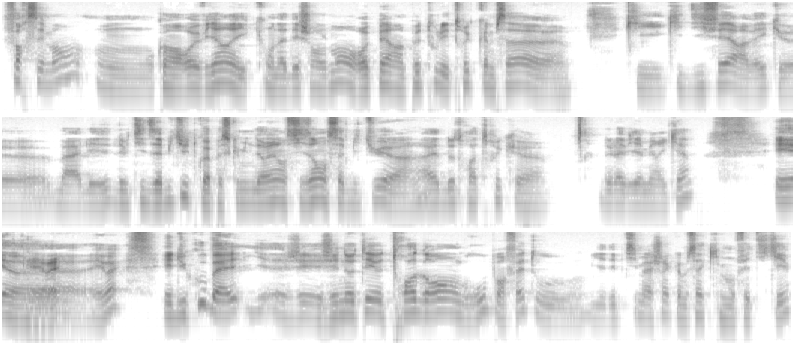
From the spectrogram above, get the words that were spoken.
forcément, on- quand on revient et qu'on a des changements, on repère un peu tous les trucs comme ça. euh, qui, qui diffèrent avec euh, bah, les, les petites habitudes, quoi. Parce que mine de rien, en 6 ans, on s'habitue à, à deux, trois trucs euh, de la vie américaine. Et, euh, Et ouais. et ouais. Et du coup, bah, y- j'ai noté trois grands groupes, en fait, où il y a des petits machins comme ça qui m'ont fait tiquer.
